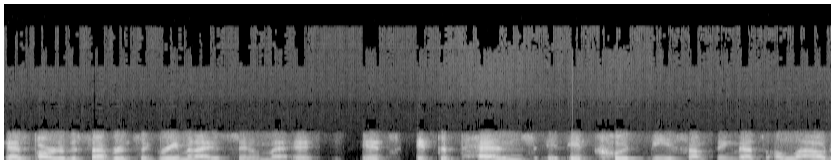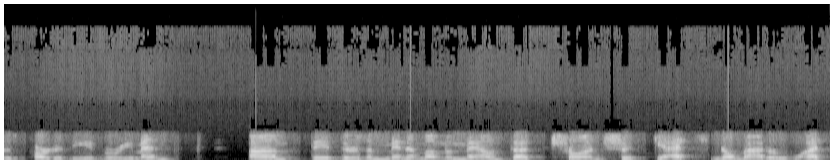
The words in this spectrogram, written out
As part of a severance agreement, I assume it, it's, it depends. It, it could be something that's allowed as part of the agreement. Um, they, there's a minimum amount that Sean should get no matter what.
